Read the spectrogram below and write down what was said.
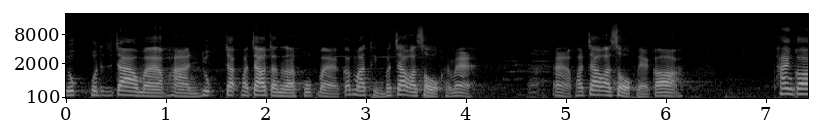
ยุคพุทธเจ้ามาผ่านยุคพระเจ้าจันทรคุปมา ก็มาถึงพระเจ้าอาโศกใช่ไหมอ่าพระเจ้าอาโศกเนี่ยก็ท่านก็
